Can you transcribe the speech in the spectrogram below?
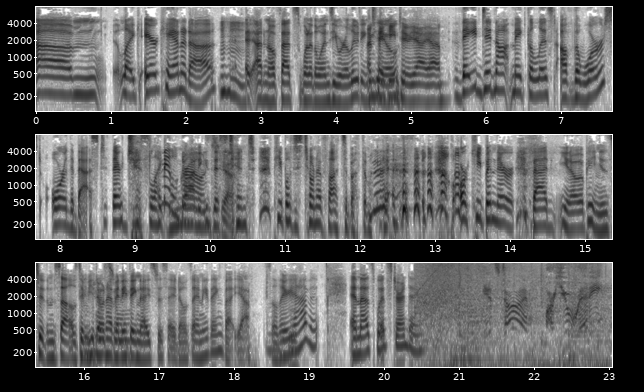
um, like Air Canada, I, I don't know if that's one of the ones you were alluding to. I'm to. thinking too. Yeah, yeah. They did not make the list of the worst or the best. They're just like Middle non-existent. People just don't have thoughts about them, I guess, or keeping their bad, you know, opinions to themselves. If you don't have anything nice to say, don't say anything. But yeah, so there you have it, and that's what's trending. It's time. Are you ready?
